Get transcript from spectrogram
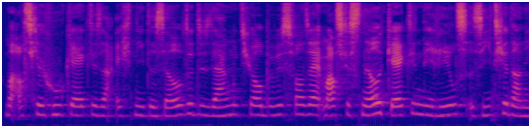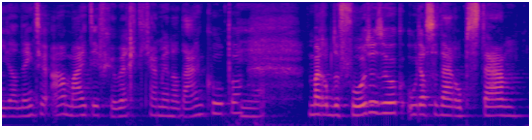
Maar als je goed kijkt, is dat echt niet dezelfde. Dus daar moet je wel bewust van zijn. Maar als je snel kijkt in die reels, ziet je dat niet. Dan denk je, ah, maar het heeft gewerkt, ik ga mij dat aankopen. Ja. Maar op de foto's ook, hoe dat ze daarop staan.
